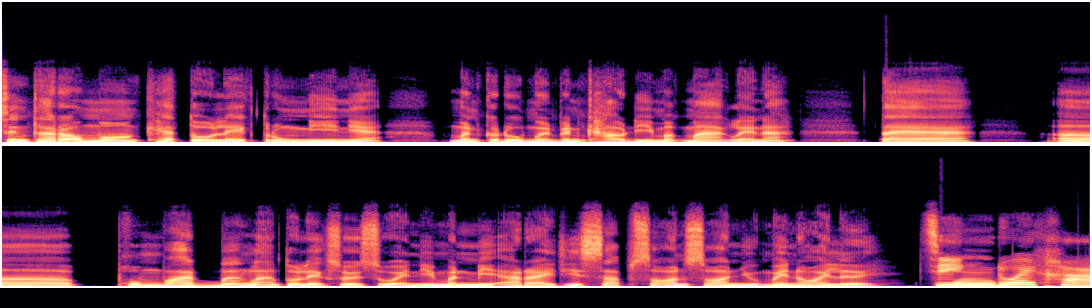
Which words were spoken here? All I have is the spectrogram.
ซึ่งถ้าเรามองแค่ตัวเลขตรงนี้เนี่ย มันก็ดูเหมือนเป็นข่าวดีมากๆเลยนะ แต่ เอ่อผมว่าเบื้องหลังตัวเลขสวยๆ นี้มันมีอะไรที่ซับซ้อนซ่อนอยู่ไม่น้อยเลย จริงด้วยค่ะ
